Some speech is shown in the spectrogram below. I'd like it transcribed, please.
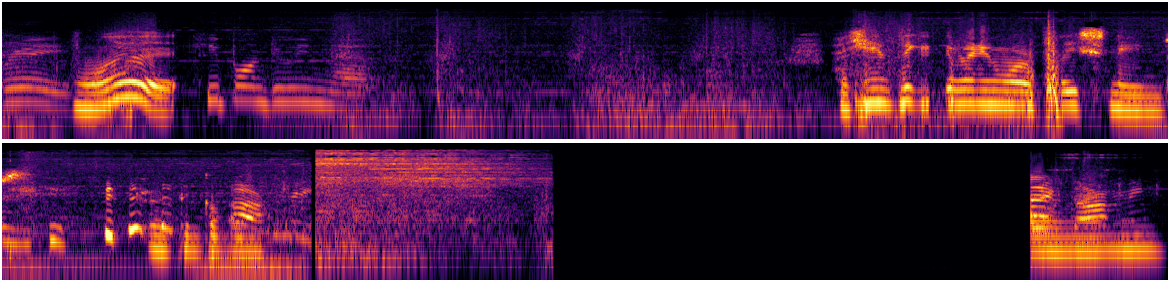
Ray, What? keep on doing that. I can't think of any more place names. I don't think of Oh, them. freak. That got me.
